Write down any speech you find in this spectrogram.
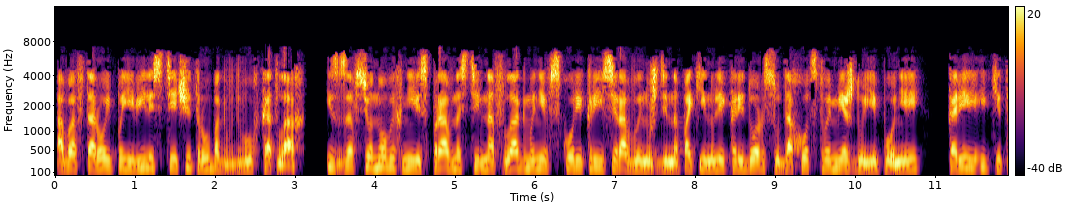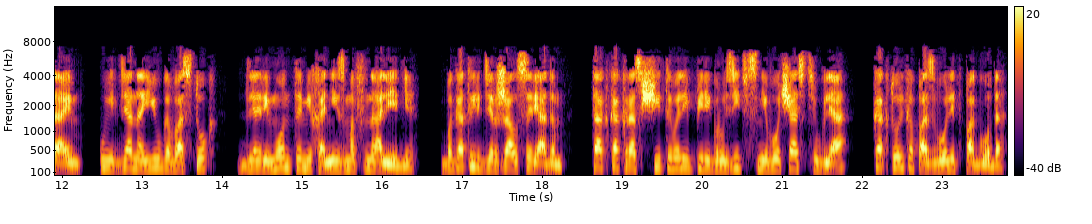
а во второй появились течи трубок в двух котлах. Из-за все новых неисправностей на флагмане вскоре крейсера вынужденно покинули коридор судоходства между Японией, Кореей и Китаем, уйдя на юго-восток, для ремонта механизмов на Олеге. Богатырь держался рядом, так как рассчитывали перегрузить с него часть угля, как только позволит погода.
